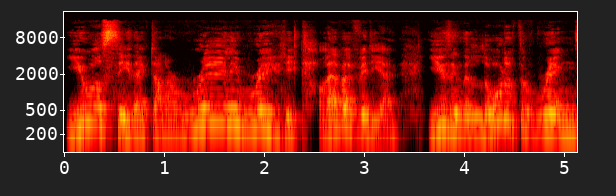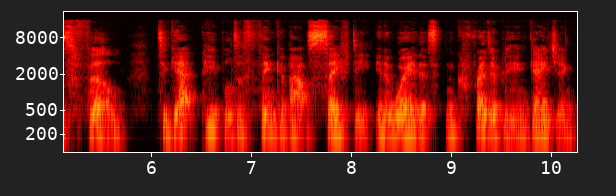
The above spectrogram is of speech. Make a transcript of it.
you will see they've done a really, really clever video using the Lord of the Rings film to get people to think about safety in a way that's incredibly engaging.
